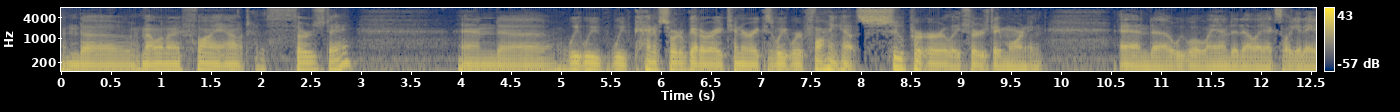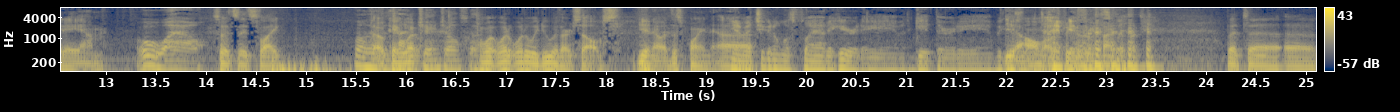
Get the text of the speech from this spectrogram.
And uh, Mel and I fly out Thursday. And uh, we, we've, we've kind of sort of got our itinerary because we, we're flying out super early Thursday morning. And uh, we will land at LAX like at 8 a.m. Oh, wow. So it's it's like Well, there's okay, a time what, change also. what what what do we do with ourselves? You know, at this point, uh, yeah, but you can almost fly out of here at 8 a.m. and get there at 8 a.m. because yeah, of the almost time because of the difference. time difference. But uh,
